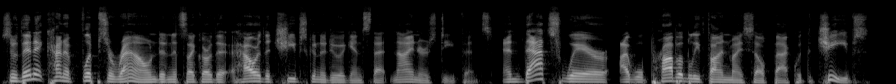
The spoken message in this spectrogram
So then it kind of flips around, and it's like, are the how are the Chiefs going to do against that Niners defense? And that's where I will probably find myself back with the Chiefs.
